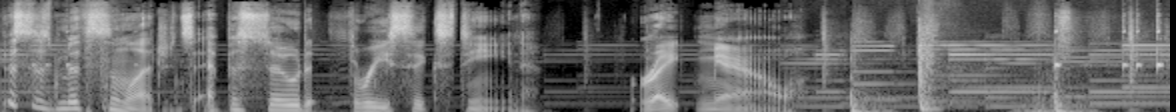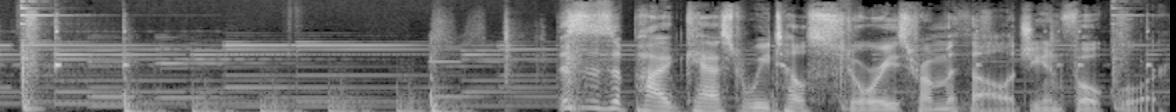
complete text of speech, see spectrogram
This is Myths and Legends, episode 316. Right meow. This is a podcast where we tell stories from mythology and folklore.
